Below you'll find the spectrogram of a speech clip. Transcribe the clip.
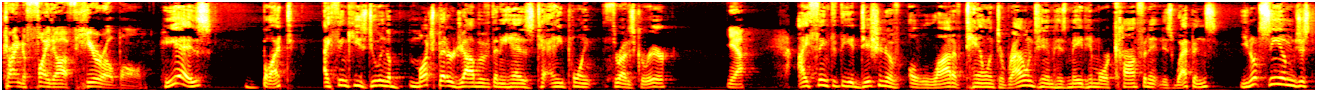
trying to fight off hero ball. He is, but I think he's doing a much better job of it than he has to any point throughout his career. Yeah. I think that the addition of a lot of talent around him has made him more confident in his weapons. You don't see him just.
